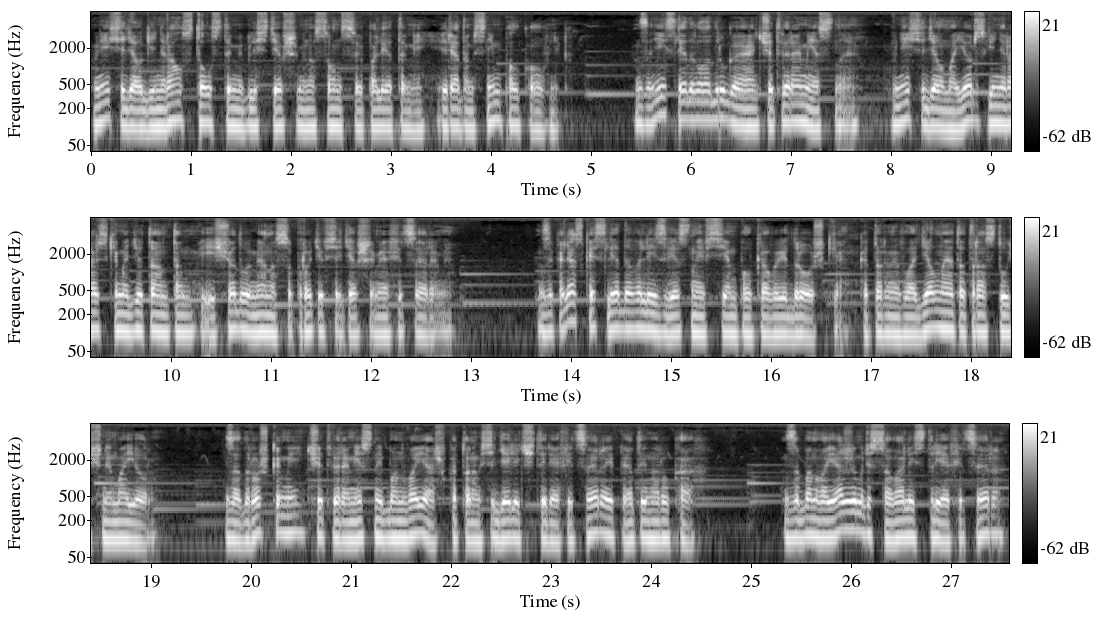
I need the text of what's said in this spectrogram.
В ней сидел генерал с толстыми блестевшими на солнце палетами, и рядом с ним полковник. За ней следовала другая, четвероместная. В ней сидел майор с генеральским адъютантом и еще двумя насупротив сидевшими офицерами. За коляской следовали известные всем полковые дрожки, которыми владел на этот раз тучный майор. За дрожками четвероместный бонвояж, в котором сидели четыре офицера и пятый на руках. За банвояжем рисовались три офицера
